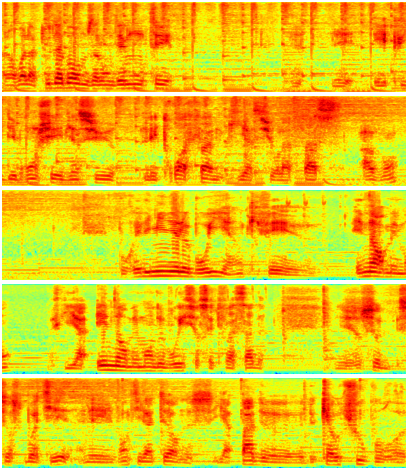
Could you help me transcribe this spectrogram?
Alors voilà, tout d'abord nous allons démonter euh, et, puis débrancher bien sûr les trois fans qu'il y a sur la face avant pour éliminer le bruit hein, qui fait euh, énormément parce qu'il y a énormément de bruit sur cette façade sur, ce boîtier les ventilateurs il n'y a pas de, caoutchouc pour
